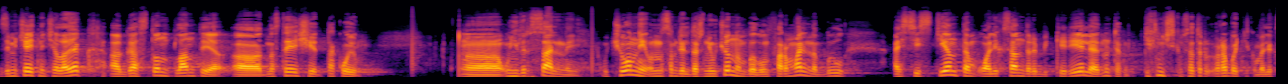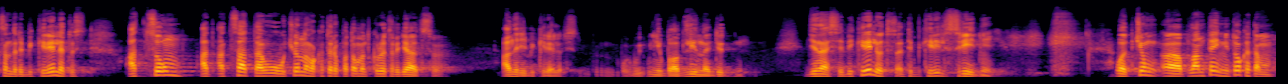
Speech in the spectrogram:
замечательный человек э, Гастон Планте, э, настоящий такой э, универсальный ученый, он на самом деле даже не ученым был, он формально был ассистентом у Александра Беккереля, ну, там, техническим работником Александра Беккереля, то есть отцом, от, отца того ученого, который потом откроет радиацию, Анри Беккереля. У них была длинная династия Беккереля, вот это Беккерель средний. Вот, причем а, Плантей не только там,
